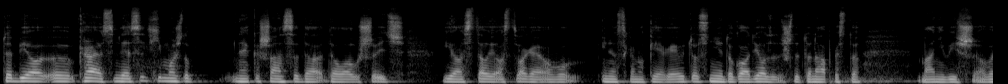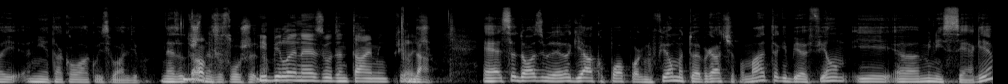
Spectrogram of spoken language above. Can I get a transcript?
to je bio uh, kraj 80-ih i možda neka šansa da, da Laušević i ostali ostvare ovu inostranu karijeru. To se nije dogodilo zato što je to naprosto manje više ovaj, nije tako lako izvodljivo. Ne zato što Dobro. ne zaslužuje. I da. bilo je nezgodan tajming prilično. Da. E, sad dolazimo do jednog jako popularnog filma, to je Braća po materi, bio je film i uh, miniserija,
